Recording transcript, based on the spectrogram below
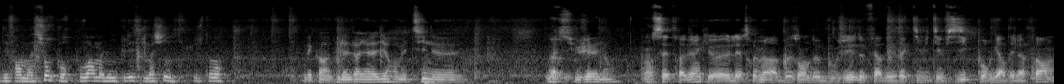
des formations pour pouvoir manipuler ces machines, justement. D'accord, vous n'avez rien à dire en médecine euh, à Ouais. ce sujet, non On sait très bien que l'être humain a besoin de bouger, de faire des activités physiques pour garder la forme.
